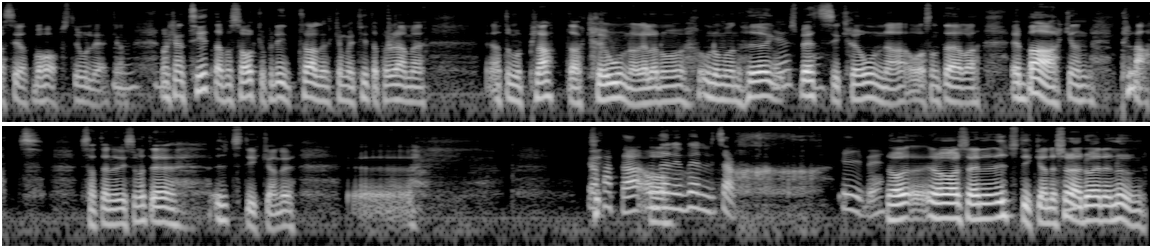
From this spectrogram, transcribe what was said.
baserat bara på storleken. Mm. Man kan titta på saker, på din tall kan man titta på det där med att de har platta kronor eller de, om de har en hög spetsig krona och sånt där. Va? Är barken platt så att den är liksom inte utstickande. Eh, Jag fattar. Om ja. den är väldigt så här rivig. Ja, ja, alltså är den utstickande sådär, då är den ung.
